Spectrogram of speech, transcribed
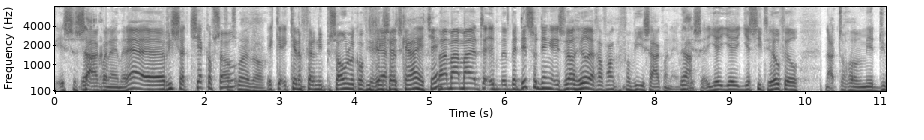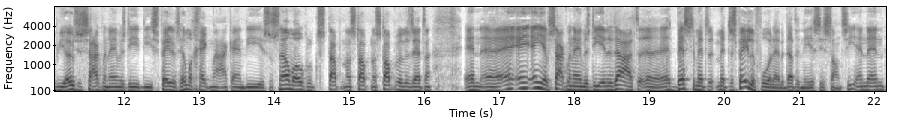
is de Ja. zaakwaarnemer, hè? Eh, Richard Check of zo? Volgens mij wel. Ik, ik ken hem verder niet persoonlijk of iets Richard dergelijks. Krajicek? Maar, maar, maar het- bij dit soort dingen is het wel heel erg afhankelijk van wie je zaakwaarnemer Ja. is. Je, je, je ziet heel veel, nou toch wel meer dubieuze zaakwaarnemers die, die spelers helemaal gek maken. En die zo snel mogelijk stap na stap na stap willen zetten. En, eh, en, en- en je hebt zaakwaarnemers die inderdaad eh, het beste met, met de speler voor hebben. Dat in eerste instantie. En, en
